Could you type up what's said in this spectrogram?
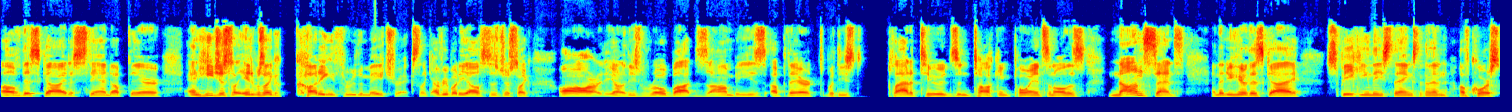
of this guy to stand up there. And he just it was like cutting through the matrix. Like everybody else is just like, oh, you know, these robot zombies up there with these platitudes and talking points and all this nonsense. And then you hear this guy speaking these things, and then of course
